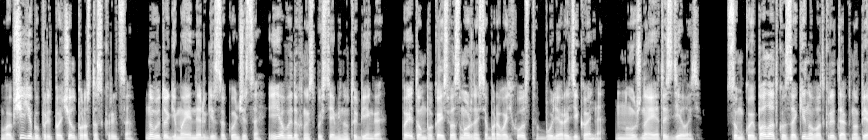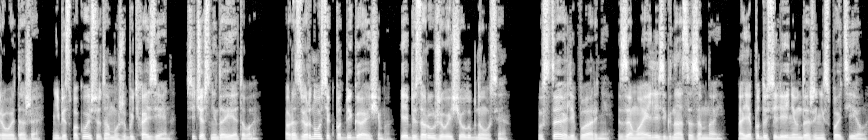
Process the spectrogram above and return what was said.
Вообще я бы предпочел просто скрыться, но в итоге моя энергия закончится, и я выдохну спустя минуту бега. Поэтому, пока есть возможность оборвать хвост более радикально, нужно это сделать. Сумку и палатку закину в открытое окно первого этажа. Не беспокойся, что там может быть хозяин. Сейчас не до этого. Развернулся к подбегающим. Я безоруживающе улыбнулся. Устали парни, замаялись гнаться за мной, а я под усилением даже не спотел.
